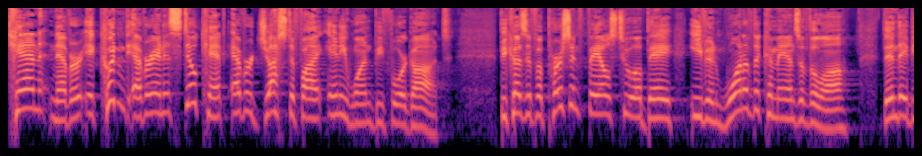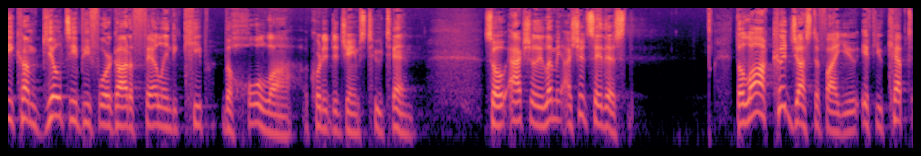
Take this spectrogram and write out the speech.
can never, it couldn't ever, and it still can't ever justify anyone before God. Because if a person fails to obey even one of the commands of the law, then they become guilty before God of failing to keep the whole law, according to James 2:10. So actually, let me I should say this. The law could justify you if you kept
